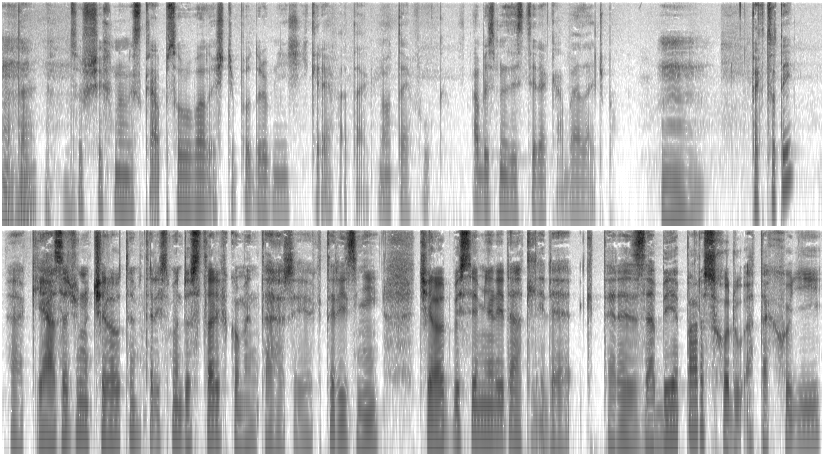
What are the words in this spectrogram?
a mm-hmm, tak, mm-hmm. co všechno dneska absolvoval, ještě podrobnější krev a tak. No to je fuk, aby jsme zjistili, jaká bude léčba. Mm. Tak co ty? Tak já začnu chilloutem, který jsme dostali v komentáři, který zní, chillout by si měli dát lidé, které zabije pár schodů a tak chodí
